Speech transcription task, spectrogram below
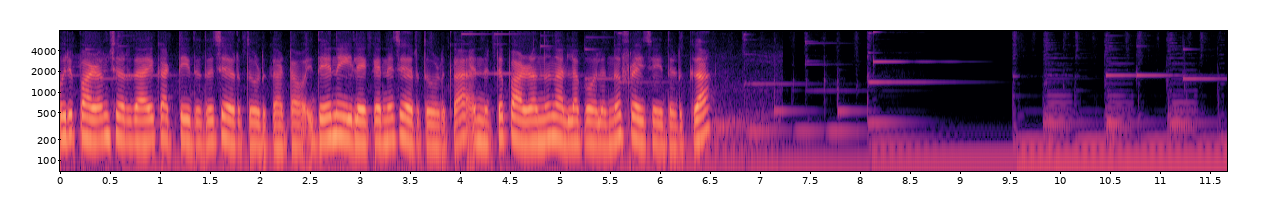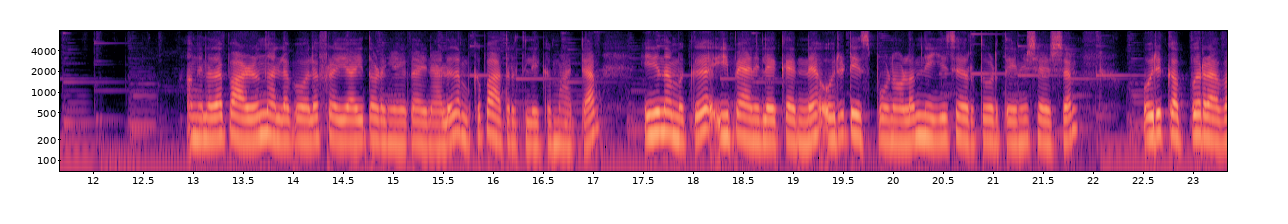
ഒരു പഴം ചെറുതായി കട്ട് ചെയ്തത് ചേർത്ത് കൊടുക്കുക കേട്ടോ. ഇതേ നെയ്യിലേക്ക് തന്നെ ചേർത്ത് കൊടുക്കുക. എന്നിട്ട് പഴം ഒന്ന് നല്ല പോലെ ഒന്ന് ഫ്രൈ ചെയ്തെടുക്കുക. അങ്ങനെ അത് പഴം നല്ലപോലെ ഫ്രൈ ആയി തുടങ്ങി കഴിഞ്ഞാൽ നമുക്ക് പാത്രത്തിലേക്ക് മാറ്റാം. ഇനി നമുക്ക് ഈ പാനിലേക്ക് തന്നെ ഒരു ടീസ്പൂണോളം നെയ്യ് ചേർത്ത് കൊടുത്തതിന് ശേഷം ഒരു കപ്പ് റവ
